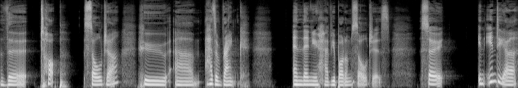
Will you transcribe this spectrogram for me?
the top soldier who um, has a rank, and then you have your bottom soldiers. So in India,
